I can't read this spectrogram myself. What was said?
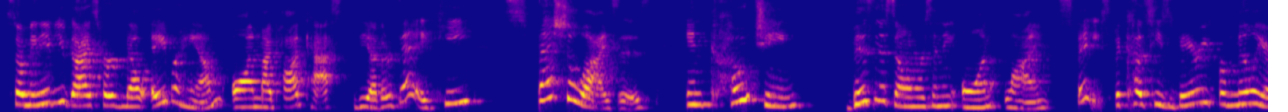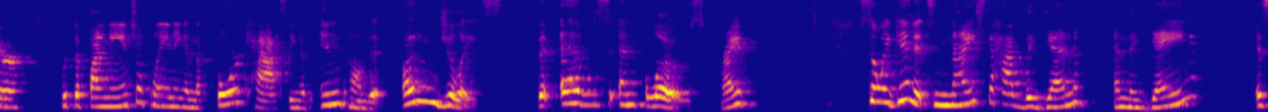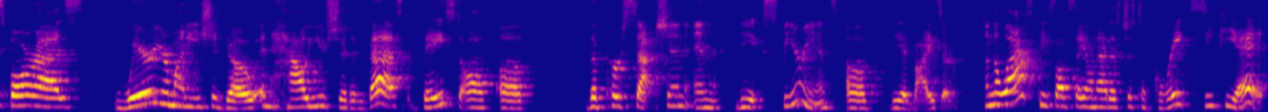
So many of you guys heard Mel Abraham on my podcast the other day. He specializes in coaching business owners in the online space because he's very familiar with the financial planning and the forecasting of income that undulates, that ebbs and flows, right? So, again, it's nice to have the yin and the yang as far as where your money should go and how you should invest based off of the perception and the experience of the advisor. And the last piece I'll say on that is just a great CPA,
